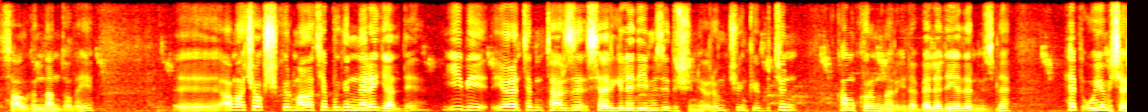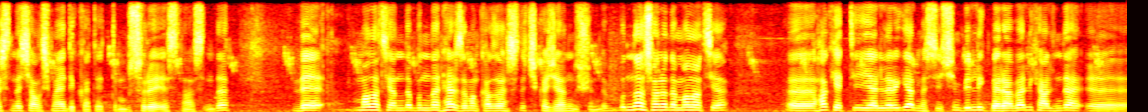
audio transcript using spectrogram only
salgından dolayı. Ee, ama çok şükür Malatya bugünlere geldi. İyi bir yönetim tarzı sergilediğimizi düşünüyorum. Çünkü bütün kamu kurumlarıyla, belediyelerimizle hep uyum içerisinde çalışmaya dikkat ettim bu süre esnasında. Ve Malatya'nın da bundan her zaman kazançlı çıkacağını düşündüm. Bundan sonra da Malatya e, hak ettiği yerlere gelmesi için birlik beraberlik halinde e,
